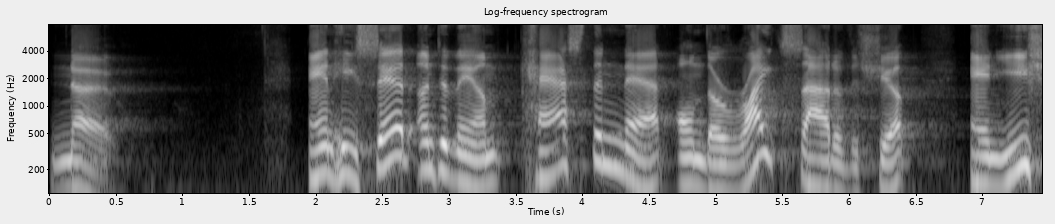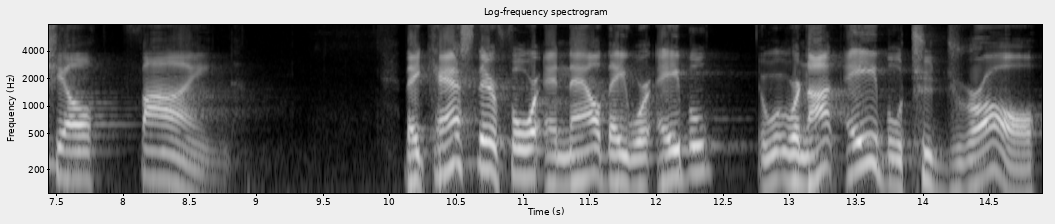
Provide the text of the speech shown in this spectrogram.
No. And he said unto them, Cast the net on the right side of the ship, and ye shall find. They cast therefore, and now they were able, were not able to draw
